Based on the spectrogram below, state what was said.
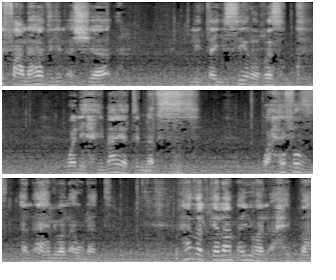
افعل هذه الأشياء لتيسير الرزق ولحماية النفس وحفظ الأهل والأولاد. هذا الكلام أيها الأحبة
